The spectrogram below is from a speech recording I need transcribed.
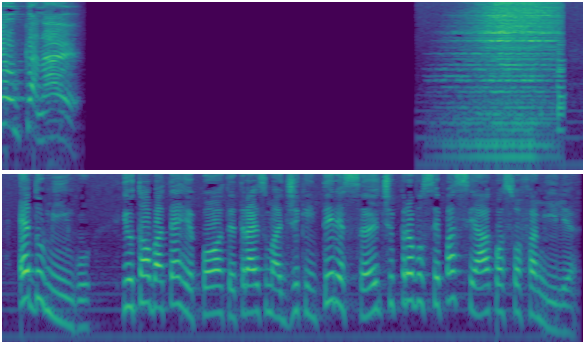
É um canal. É domingo e o Taubaté Repórter traz uma dica interessante para você passear com a sua família.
